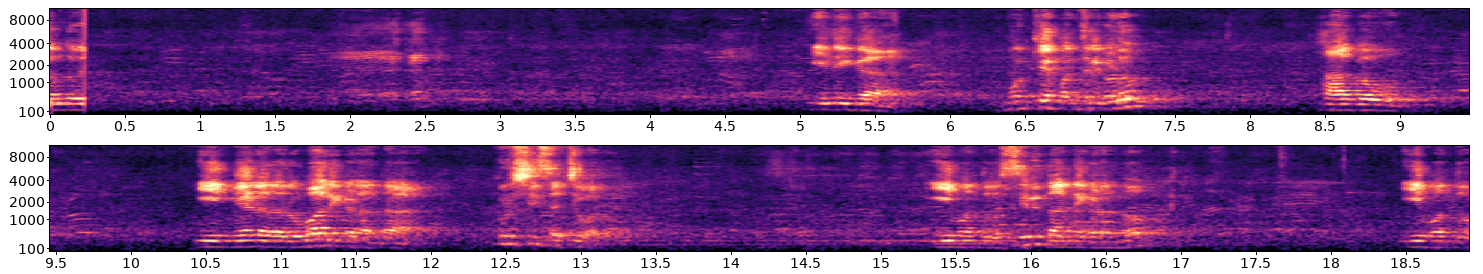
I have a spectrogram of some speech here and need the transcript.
ಒಂದು ಇದೀಗ ಮುಖ್ಯಮಂತ್ರಿಗಳು ಹಾಗೂ ಈ ಮೇಳದ ರುಬಾರಿಗಳಾದ ಕೃಷಿ ಸಚಿವರು ಈ ಒಂದು ಸಿರಿಧಾನ್ಯಗಳನ್ನು, ಈ ಒಂದು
